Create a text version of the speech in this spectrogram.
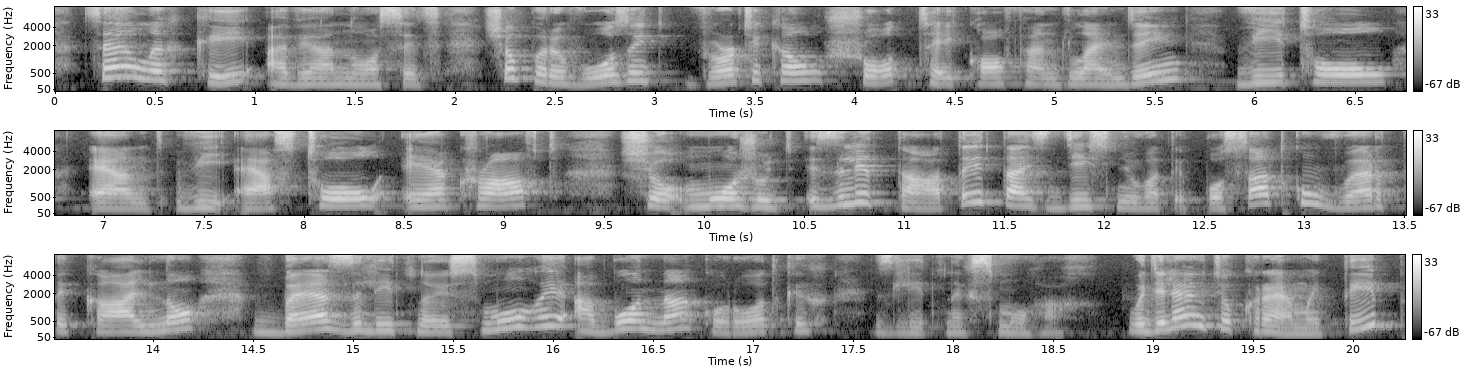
– це легкий авіаносець, що перевозить Vertical Short Takeoff and Landing, VTOL and VSTOL aircraft, що можуть злітати та здійснювати посадку вертикально без злітної смуги або на коротких злітних смугах. Виділяють окремий тип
